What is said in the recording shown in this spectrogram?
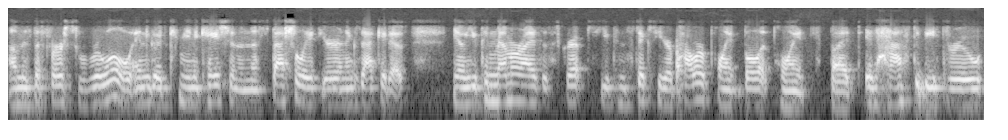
um, is the first rule in good communication, and especially if you're an executive. You know, you can memorize a script, you can stick to your PowerPoint bullet points, but it has to be through,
